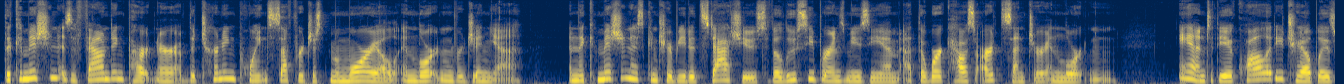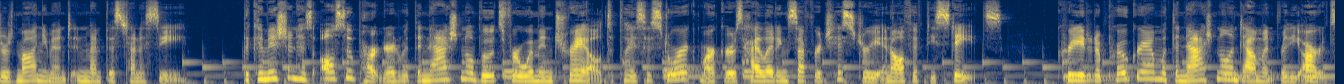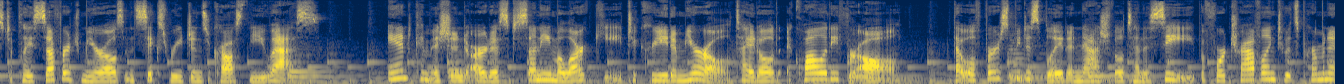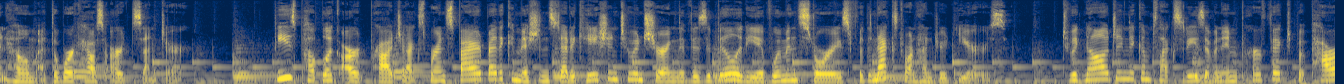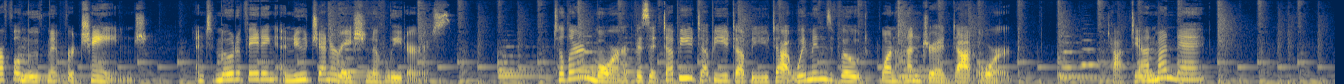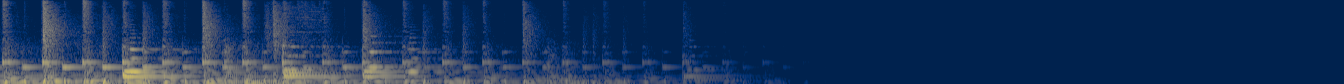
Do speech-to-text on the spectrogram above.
The Commission is a founding partner of the Turning Point Suffragist Memorial in Lorton, Virginia, and the Commission has contributed statues to the Lucy Burns Museum at the Workhouse Arts Center in Lorton and to the Equality Trailblazers Monument in Memphis, Tennessee. The Commission has also partnered with the National Votes for Women Trail to place historic markers highlighting suffrage history in all 50 states, created a program with the National Endowment for the Arts to place suffrage murals in six regions across the U.S., and commissioned artist Sunny Malarkey to create a mural titled Equality for All that will first be displayed in Nashville, Tennessee, before traveling to its permanent home at the Workhouse Arts Center. These public art projects were inspired by the Commission's dedication to ensuring the visibility of women's stories for the next 100 years to acknowledging the complexities of an imperfect but powerful movement for change, and to motivating a new generation of leaders. To learn more, visit www.womensvote100.org. Talk to you on Monday.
